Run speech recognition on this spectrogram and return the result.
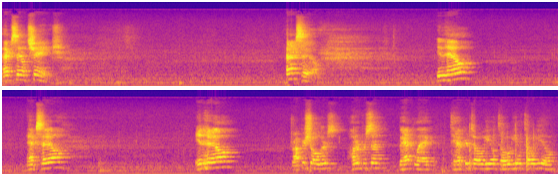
Exhale, change. Exhale. Inhale. Exhale. Inhale. Drop your shoulders. 100% back leg. Tap your toe heel, toe heel, toe heel.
